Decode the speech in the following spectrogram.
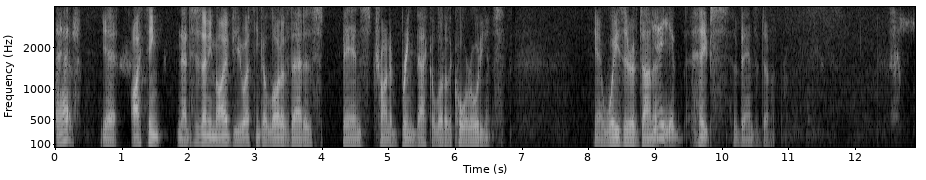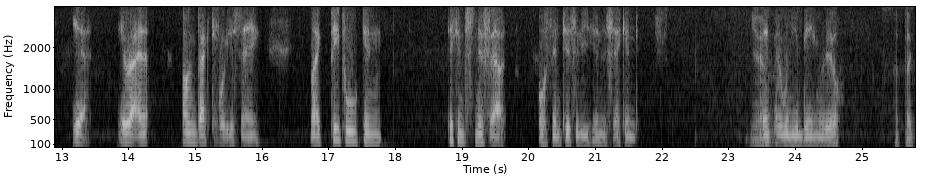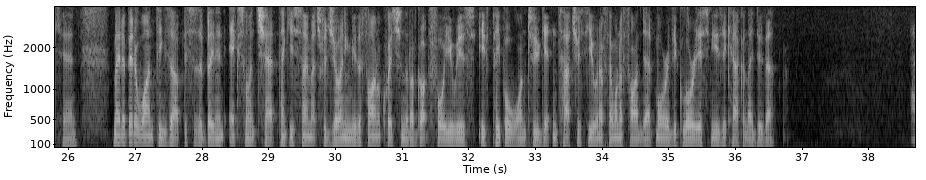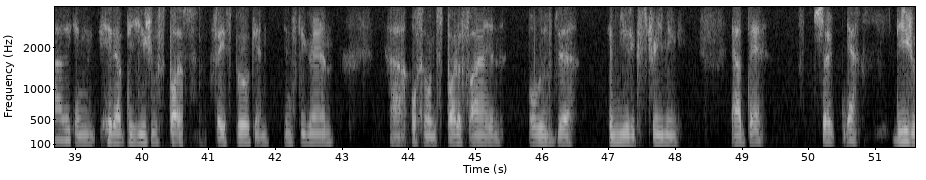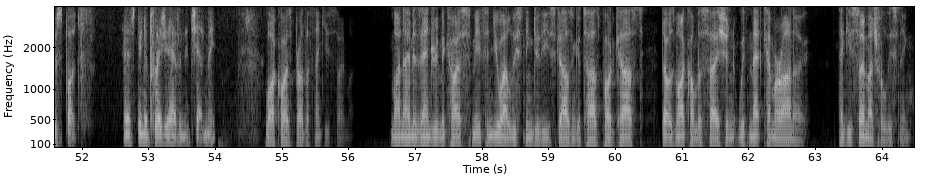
I have. Yeah, I think now this is only my view. I think a lot of that is bands trying to bring back a lot of the core audience. You know, Weezer have done Yeah, it. you Heaps of bands have done it. Yeah, you're right. And going back to what you're saying, like people can they can sniff out authenticity in a second. Yeah. They know when you're being real. that they can. Mate, I better wind things up. This has been an excellent chat. Thank you so much for joining me. The final question that I've got for you is if people want to get in touch with you and if they want to find out more of your glorious music, how can they do that? Uh, they can hit up the usual spots Facebook and Instagram, uh, also on Spotify and all of the, the music streaming out there. So, yeah, the usual spots. And it's been a pleasure having the chat, mate. Likewise, brother. Thank you so much. My name is Andrew Mackay Smith, and you are listening to the Scars and Guitars podcast. That was my conversation with Matt Camerano. Thank you so much for listening.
